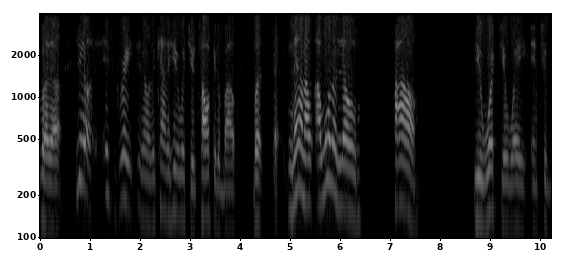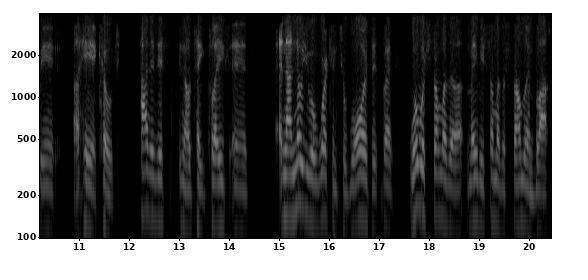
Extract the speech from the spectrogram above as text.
but uh, you know, it's great, you know, to kind of hear what you're talking about. But uh, now I, I want to know how you worked your way into being a head coach. How did this, you know, take place? And and I know you were working towards it, but what were some of the maybe some of the stumbling blocks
